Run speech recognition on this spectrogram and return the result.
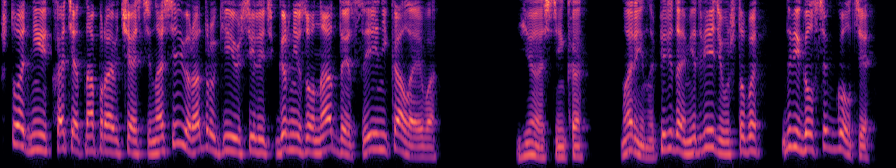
что одни хотят направить части на север, а другие усилить гарнизоны Одессы и Николаева. Ясненько. Марина, передай Медведеву, чтобы двигался к Голте.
